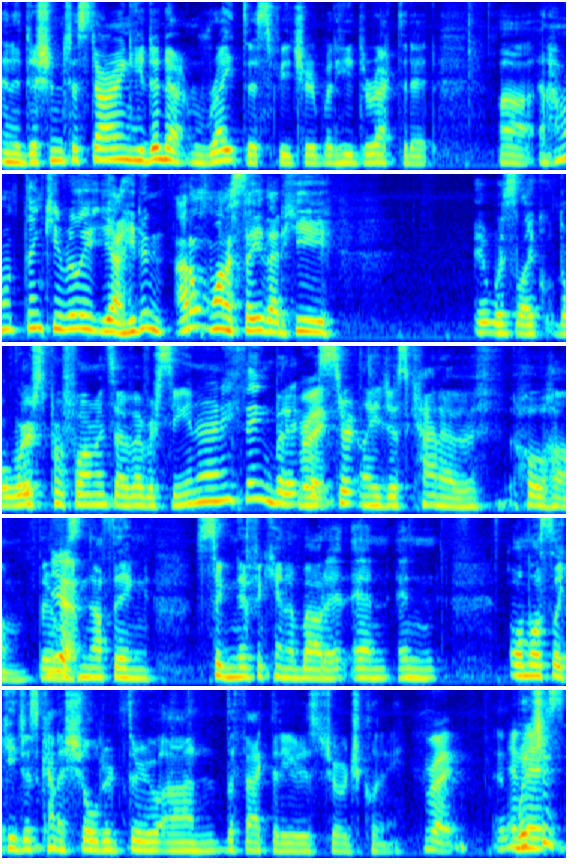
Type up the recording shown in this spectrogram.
in addition to starring, he did not write this feature, but he directed it. Uh, and I don't think he really. Yeah, he didn't. I don't want to say that he. It was like the worst performance I've ever seen or anything, but it Right. was certainly just kind of ho hum. There was nothing significant about it, and and almost like he just kind of shouldered through on the fact that he was George Clooney, Right. And which then- is,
